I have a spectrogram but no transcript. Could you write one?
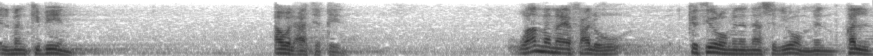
المنكبين أو العاتقين. وأما ما يفعله كثير من الناس اليوم من قلب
